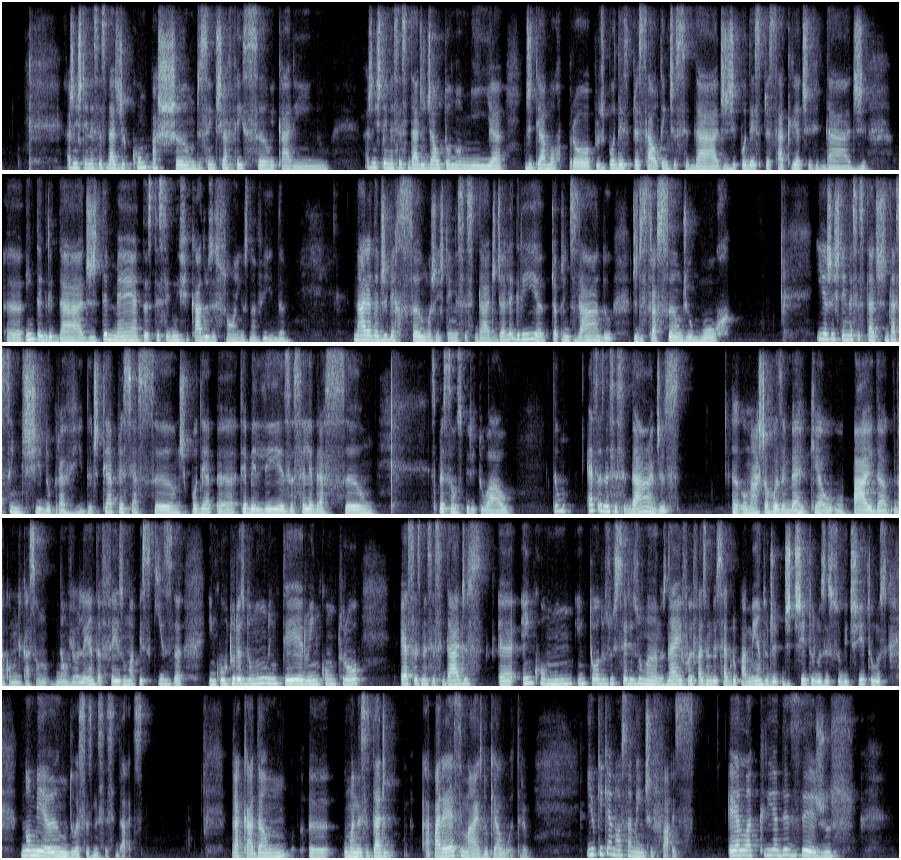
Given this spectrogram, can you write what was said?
A gente tem necessidade de compaixão, de sentir afeição e carinho. A gente tem necessidade de autonomia, de ter amor próprio, de poder expressar autenticidade, de poder expressar criatividade, uh, integridade, de ter metas, ter significados e sonhos na vida. Na área da diversão, a gente tem necessidade de alegria, de aprendizado, de distração, de humor. E a gente tem necessidade de dar sentido para a vida, de ter apreciação, de poder uh, ter beleza, celebração, expressão espiritual. Então, essas necessidades, o Marshall Rosenberg, que é o, o pai da, da, comunicação não violenta, fez uma pesquisa em culturas do mundo inteiro e encontrou essas necessidades é, em comum em todos os seres humanos, né? E foi fazendo esse agrupamento de, de títulos e subtítulos, nomeando essas necessidades. Para cada um, uma necessidade aparece mais do que a outra. E o que, que a nossa mente faz? Ela cria desejos.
